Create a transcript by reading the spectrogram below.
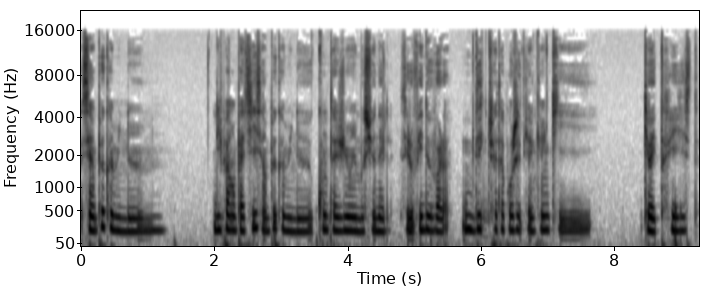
C'est un peu comme une l'hyper-empathie, c'est un peu comme une contagion émotionnelle. C'est le fait de voilà, dès que tu vas t'approcher de quelqu'un qui qui va être triste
